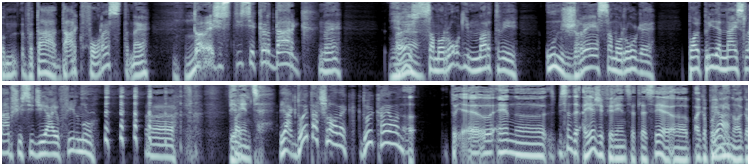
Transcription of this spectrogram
um, v ta Dark Forest. Uh -huh. To veš, ti si kar dark. Ja. Veš, samorogi, mrtvi, unžre samoroge, pol pride najslabši CGI v filmu. Uh, Firence. Ja, kdo je ta človek, kdo je kaj on? Uh, to je uh, en, uh, mislim, da je že Firence, tle se je, uh, a ga po ja. imenu, a ga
